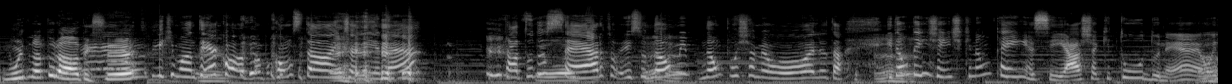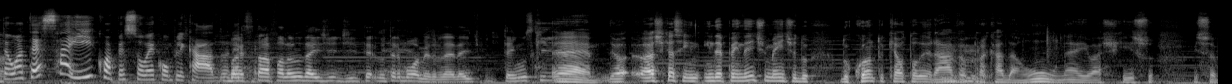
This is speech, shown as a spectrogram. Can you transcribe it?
Muito natural, tem que ser. Tem que manter a constante ali, né? Tá tudo certo, isso uhum. não me não puxa meu olho, tá? Uhum. Então tem gente que não tem esse, acha que tudo, né? Uhum. Ou então até sair com a pessoa é complicado, Mas né? você tava falando daí de, de, do termômetro, né? Daí tipo, tem uns que. É, eu, eu, acho que assim, independentemente do, do quanto que é o tolerável uhum. para cada um, né? Eu acho que isso isso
